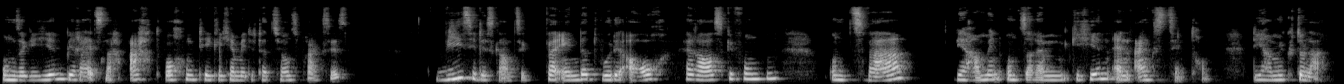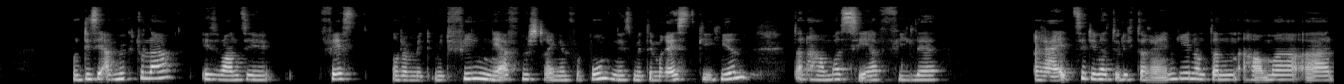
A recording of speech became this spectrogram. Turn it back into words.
unser Gehirn bereits nach acht Wochen täglicher Meditationspraxis. Wie sie das Ganze verändert, wurde auch herausgefunden. Und zwar, wir haben in unserem Gehirn ein Angstzentrum, die Amygdala. Und diese Amygdala ist, wenn sie fest oder mit, mit vielen Nervensträngen verbunden ist mit dem Restgehirn, dann haben wir sehr viele Reize, die natürlich da reingehen und dann haben wir äh,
